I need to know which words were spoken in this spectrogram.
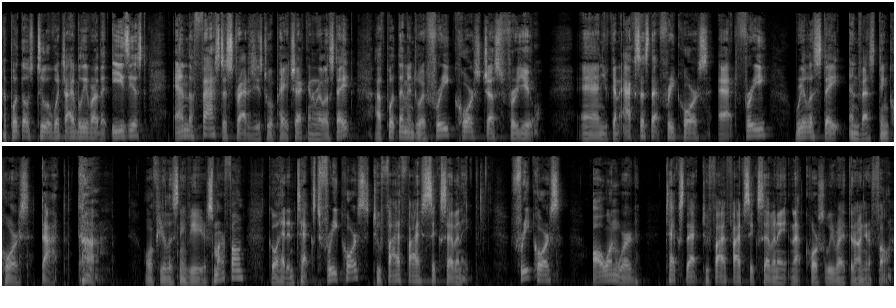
I put those two of which I believe are the easiest and the fastest strategies to a paycheck in real estate. I've put them into a free course just for you. And you can access that free course at freerealestateinvestingcourse.com. Or if you're listening via your smartphone, go ahead and text free course to 55678. Free course, all one word, text that to 55678 and that course will be right there on your phone.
